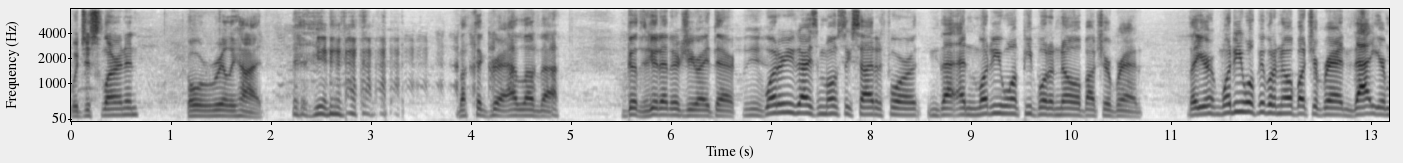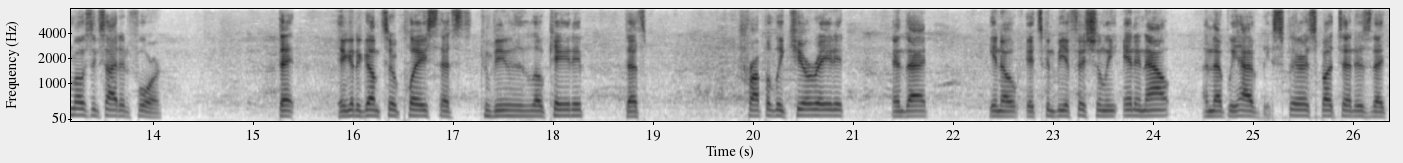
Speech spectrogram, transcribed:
we're just learning, but we're really hot. That's a great. I love that. Good, good energy right there. What are you guys most excited for? That and what do you want people to know about your brand? That you're. What do you want people to know about your brand that you're most excited for? That you're going to come to a place that's conveniently located, that's properly curated, and that, you know, it's going to be efficiently in and out, and that we have experienced bartenders that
